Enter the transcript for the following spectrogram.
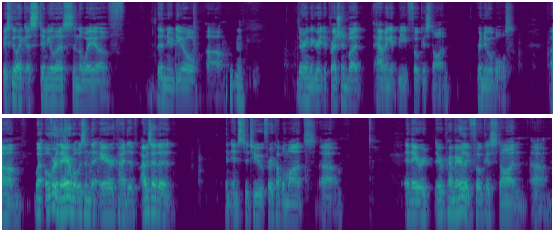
basically like a stimulus in the way of the New Deal um, mhm, during the Great Depression, but having it be focused on renewables. Um, but over there, what was in the air, kind of, I was at a an institute for a couple months, um, and they were they were primarily focused on. Um,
